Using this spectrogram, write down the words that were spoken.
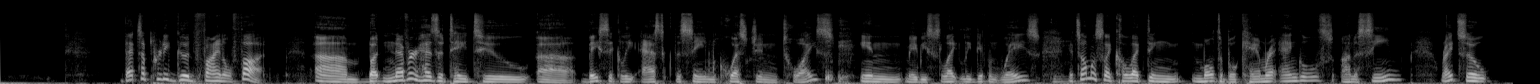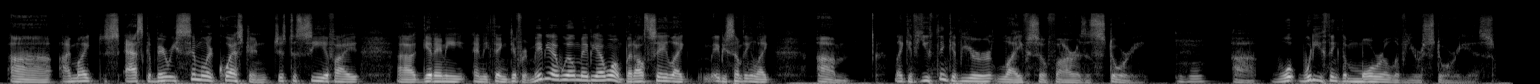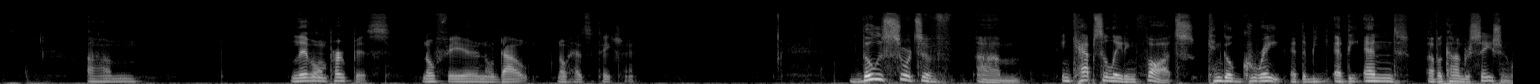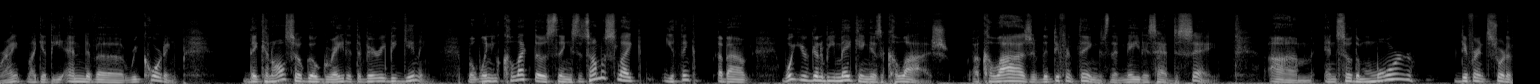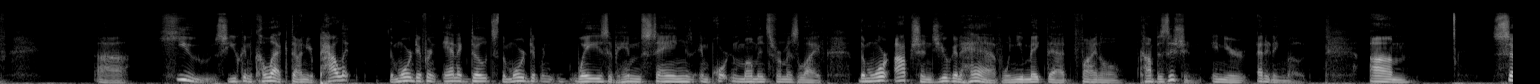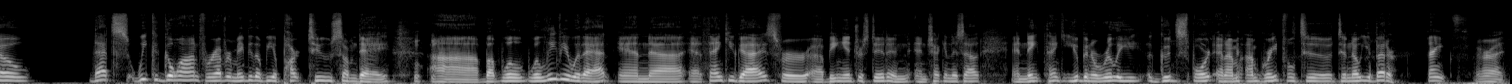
That's a pretty good final thought. Um, but never hesitate to uh, basically ask the same question twice in maybe slightly different ways. Mm-hmm. It's almost like collecting multiple camera angles on a scene, right? So uh, I might ask a very similar question just to see if I uh, get any anything different. Maybe I will, maybe I won't. But I'll say like maybe something like, um, like if you think of your life so far as a story, mm-hmm. uh, what what do you think the moral of your story is? Um, live on purpose, no fear, no doubt, no hesitation. Those sorts of um, encapsulating thoughts can go great at the be- at the end of a conversation, right? Like at the end of a recording. They can also go great at the very beginning. But when you collect those things, it's almost like you think about what you're going to be making as a collage, a collage of the different things that Nate has had to say. Um, and so the more different sort of uh, hues you can collect on your palette, the more different anecdotes, the more different ways of him saying important moments from his life, the more options you're going to have when you make that final composition in your editing mode. Um, so that's we could go on forever. Maybe there'll be a part two someday, uh, but we'll we'll leave you with that. And uh, uh, thank you guys for uh, being interested and, and checking this out. And Nate, thank you. You've been a really good sport, and I'm I'm grateful to to know you better. Thanks. All right.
